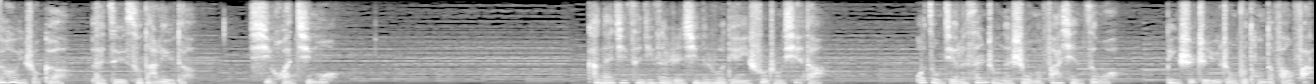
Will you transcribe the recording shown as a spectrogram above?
最后一首歌来自于苏打绿的《喜欢寂寞》。卡耐基曾经在《人性的弱点》一书中写道：“我总结了三种能使我们发现自我，并使之与众不同的方法。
